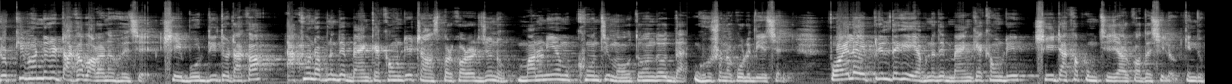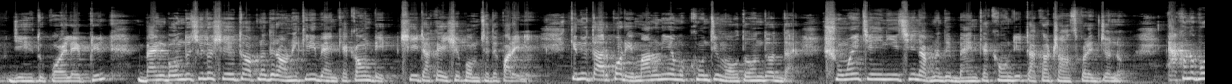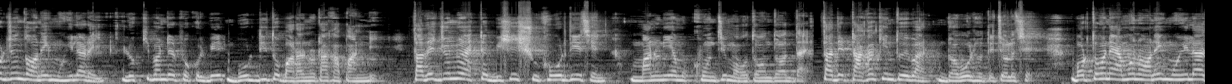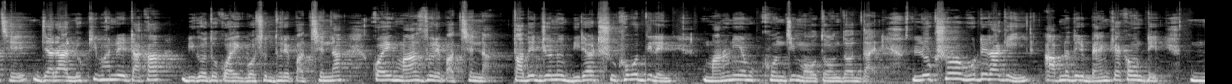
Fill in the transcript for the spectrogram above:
লক্ষ্মী ভাণ্ডারে টাকা বাড়ানো হয়েছে। সেই বর্ধিত টাকা এখন আপনাদের ব্যাংক অ্যাকাউন্টে ট্রান্সফার করার জন্য মাননীয় মুখ্যমন্ত্রী মমতা বন্দ্যোপাধ্যায় ঘোষণা করে দিয়েছেন। পয়লা এপ্রিল থেকেই আপনাদের ব্যাংক অ্যাকাউন্টে সেই টাকা পৌঁছে যাওয়ার কথা ছিল। কিন্তু যেহেতু পয়লা এপ্রিল ব্যাংক বন্ধ ছিল সেহেতু আপনাদের অনেকেরই ব্যাংক অ্যাকাউন্টে সেই টাকা এসে পৌঁছাতে পারেনি। কিন্তু তারপরে মাননীয় মুখ্যমন্ত্রী মমতা বন্দ্যোপাধ্যায় সময় চেয়ে নিয়েছেন আপনাদের ব্যাংক অ্যাকাউন্টে টাকা ট্রান্সফারের জন্য। এখনও পর্যন্ত অনেক মহিলারাই লক্ষ্মী ভাণ্ডার প্রকল্পের বর্ধিত বাড়ানো টাকা পাননি। তাদের জন্য একটা বিশেষ সুখবর দিয়েছেন মাননীয় মুখ্যমন্ত্রী মমতা বন্দ্যোপাধ্যায়। তাদের টাকা কিন্তু এবার ডবল হতে চলেছে। বর্তমানে এমন অনেক মহিলা আছে যারা লক্ষ্মী ভাণ্ডারের টাকা বিগত কয়েক বছর ধরে পাচ্ছেন না, কয়েক মাস ধরে পাচ্ছেন না। তাদের জন্য বিরাট সুখবর দিলেন মাননীয় মুখ্যমন্ত্রী মমতা বন্দ্যোপাধ্যায়। লোকসভা ভোটের আগেই আপনাদের ব্যাংক অ্যাকাউন্টে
